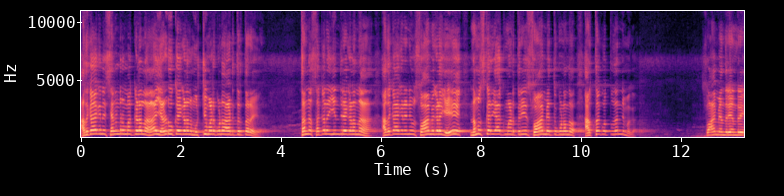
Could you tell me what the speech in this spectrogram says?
ಅದಕ್ಕಾಗಿ ಶರಣರ ಮಕ್ಕಳೆಲ್ಲ ಎರಡೂ ಕೈಗಳನ್ನು ಮುಷ್ಟಿ ಮಾಡ್ಕೊಂಡು ಆಡ್ತಿರ್ತಾರೆ. ತನ್ನ ಸಕಲ ಇಂದ್ರಿಯಗಳನ್ನು, ಅದಕ್ಕಾಗಿನೇ ನೀವು ಸ್ವಾಮಿಗಳಿಗೆ ನಮಸ್ಕಾರ ಯಾಕೆ ಮಾಡ್ತೀರಿ? ಸ್ವಾಮಿ ಎತ್ತುಕೊಂಡೊಂದು ಅರ್ಥ ಗೊತ್ತದ ನಿಮಗೆ? ಸ್ವಾಮಿ ಅಂದ್ರೆ ಏನ್ರಿ?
